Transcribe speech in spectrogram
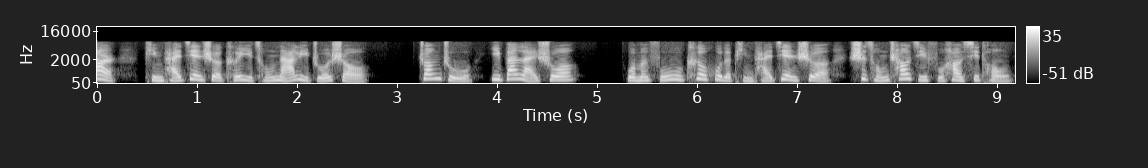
二、品牌建设可以从哪里着手？庄主，一般来说，我们服务客户的品牌建设是从超级符号系统、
